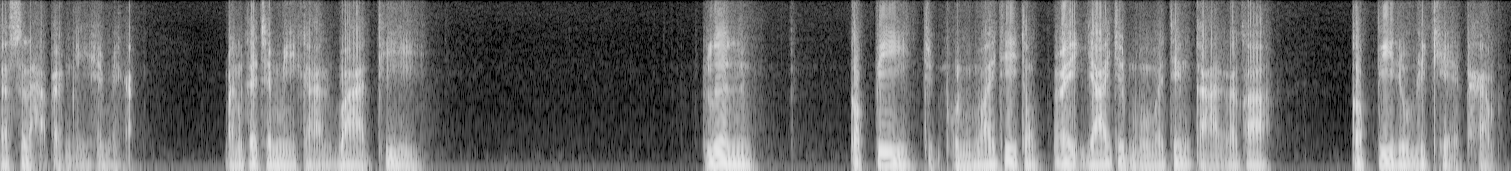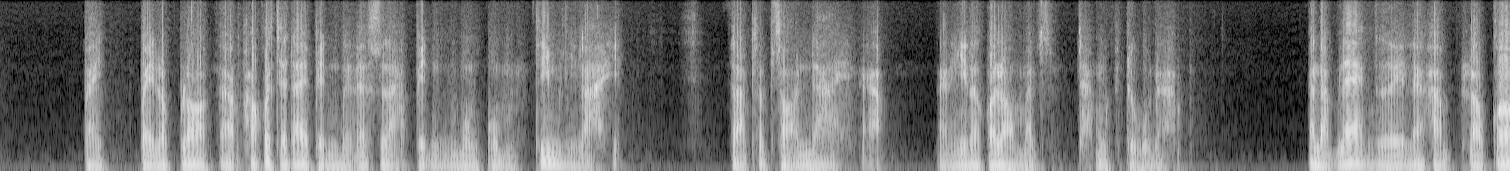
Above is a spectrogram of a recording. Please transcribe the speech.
ลักษณะแบบนี้เห็นไหมครับ มันก็จะมีการวาดที่ เลื่อน Copy จุดหมุนไว้ที่ตรงยย้ายจุดหมุนไว้ที่กลางแล้วก็ Copy Duplicate นะครับ ไปไปรอบๆนะครับเขาก็จะได้เป็นเหมือนลักษณะเป็นวงกลมที่มีลายสลับซับซ้อนได้นะครับ อันนี้เราก็ลองมาทำกันดูนะครับ อันดับแรกเลยนะครับ เราก็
